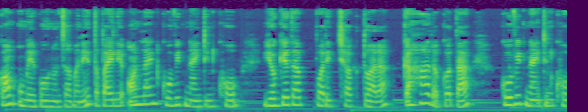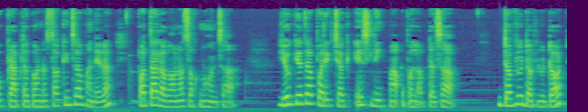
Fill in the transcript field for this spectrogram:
कम उमेरको हुनुहुन्छ भने तपाईँले अनलाइन कोभिड नाइन्टिन खोप योग्यता परीक्षकद्वारा कहाँ र कता कोभिड नाइन्टिन खोप प्राप्त गर्न सकिन्छ भनेर पत्ता लगाउन सक्नुहुन्छ। योग्यता परीक्षक यस लिङ्कमा उपलब्ध छ। W W dot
